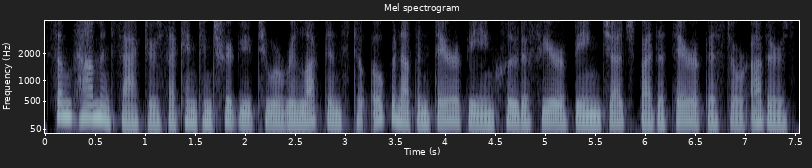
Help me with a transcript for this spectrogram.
Some common factors that can contribute to a reluctance to open up in therapy include a fear of being judged by the therapist or others,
